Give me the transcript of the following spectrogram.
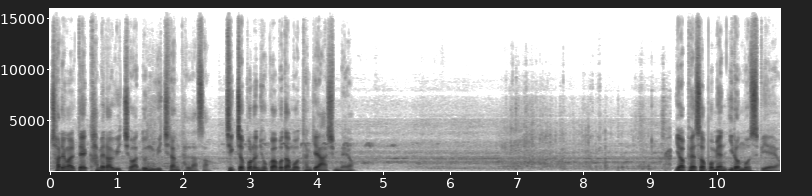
촬영할 때 카메라 위치와 눈 위치랑 달라서 직접 보는 효과보다 못한 게 아쉽네요. 옆에서 보면 이런 모습이에요.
